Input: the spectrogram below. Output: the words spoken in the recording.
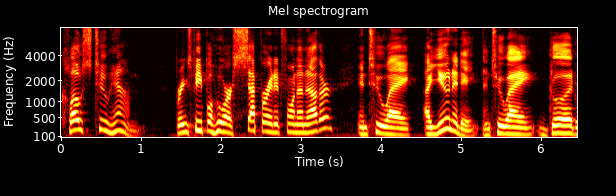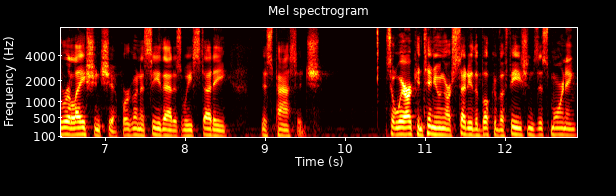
close to Him, brings people who are separated from one another into a, a unity, into a good relationship. We're going to see that as we study this passage. So, we are continuing our study of the book of Ephesians this morning.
